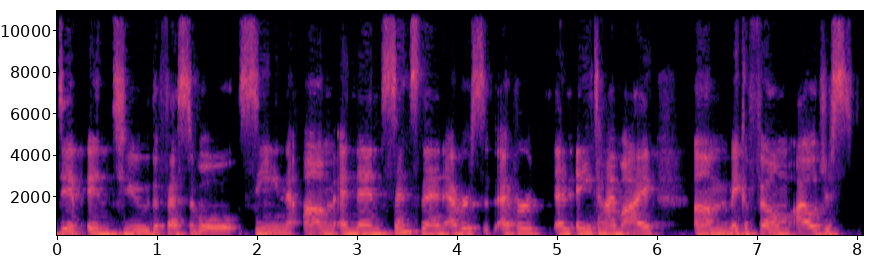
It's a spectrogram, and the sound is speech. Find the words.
dip into the festival scene. Um, and then since then, ever, ever, and anytime I um, make a film, I'll just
